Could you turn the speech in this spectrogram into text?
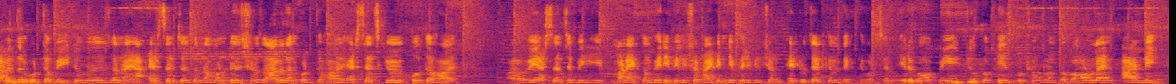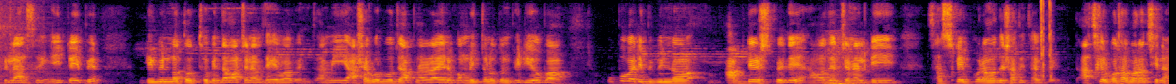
আবেদন করতে হবে। ইউটিউবের জন্য অ্যাডসেন্সের জন্য মনিটাইজেশনের জন্য আবেদন করতে হয়। অ্যাডসেন্স কীভাবে খুলতে হয় ওই মানে একদম verification identity verification A to Z কিন্তু দেখতে পাচ্ছেন। এরকম আপনি ইউটিউব বা ফেসবুক সংক্রান্ত বা অনলাইন আর্নিং ফ্রিলান্সিং এই টাইপের বিভিন্ন তথ্য কিন্তু আমার চ্যানেল থেকে পাবেন। আমি আশা করব যে আপনারা এরকম নিত্য নতুন ভিডিও বা উপকারী বিভিন্ন আপডেটস পেতে আমাদের চ্যানেলটি সাবস্ক্রাইব করে আমাদের সাথে থাকবেন। আজকের কথা বাড়াচ্ছি না।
